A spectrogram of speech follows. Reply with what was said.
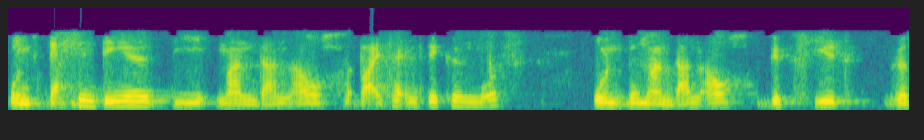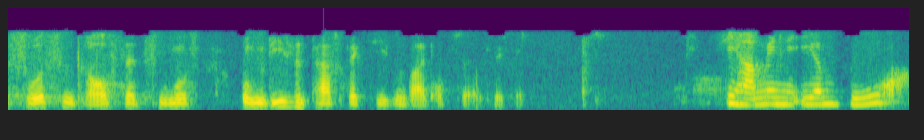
Und das sind Dinge, die man dann auch weiterentwickeln muss und wo man dann auch gezielt Ressourcen draufsetzen muss, um diese Perspektiven weiterzuentwickeln. Sie haben in Ihrem Buch,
